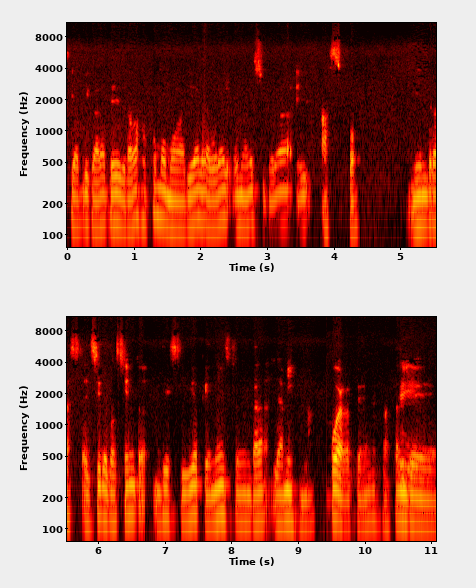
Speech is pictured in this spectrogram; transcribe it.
si aplicará teletrabajo como modalidad laboral una vez superada el ASPO, mientras el 7% decidió que no instrumentará la misma. Fuerte, ¿eh? bastante...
